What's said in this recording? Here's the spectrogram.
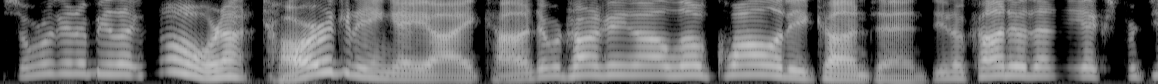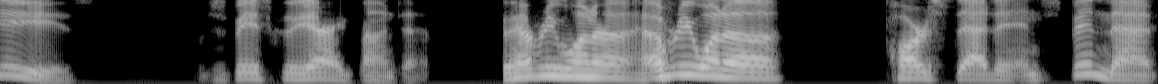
So we're going to be like, no, we're not targeting AI content. We're targeting uh, low quality content, you know, content with any expertise, which is basically AI content. However you want to, however you want to parse that and spin that,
